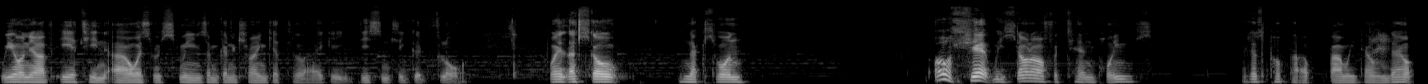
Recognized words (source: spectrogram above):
We only have 18 hours, which means I'm going to try and get to like a decently good floor. Wait, let's go. Next one. Oh shit, we start off with 10 points. I just put Bowie down now.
